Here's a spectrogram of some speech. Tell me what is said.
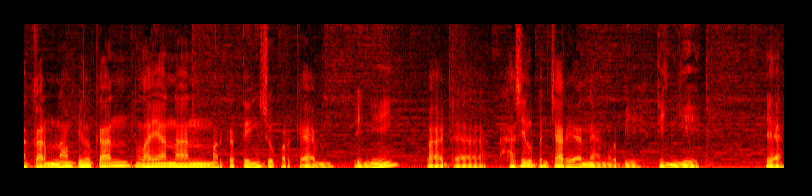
akan menampilkan layanan marketing Supercamp ini pada hasil pencarian yang lebih tinggi. Ya.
